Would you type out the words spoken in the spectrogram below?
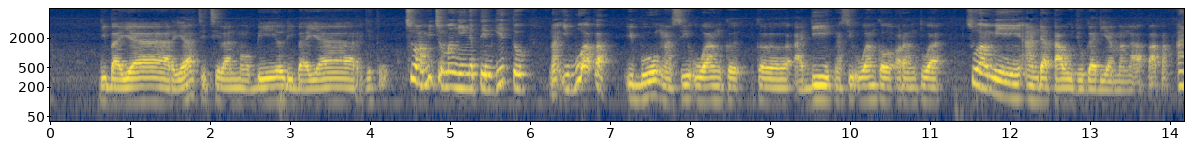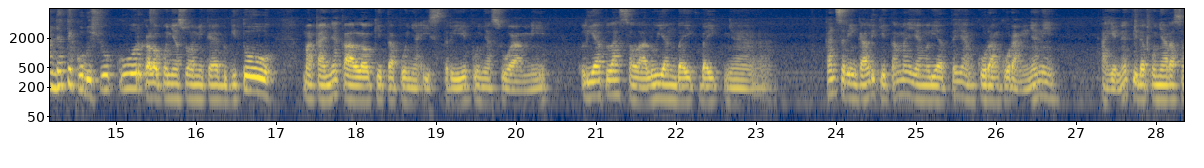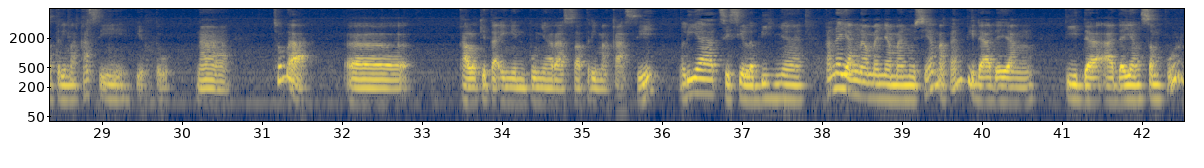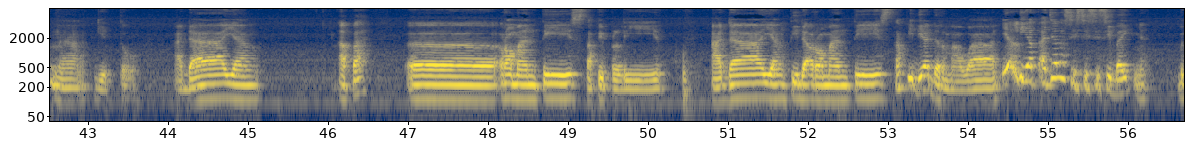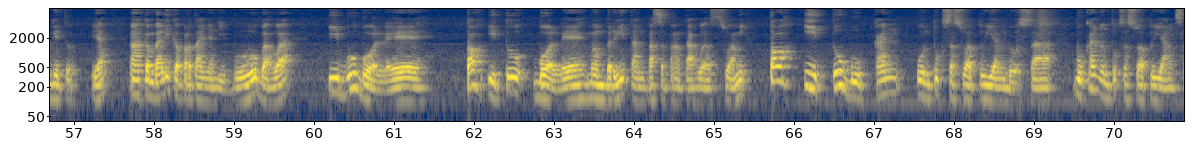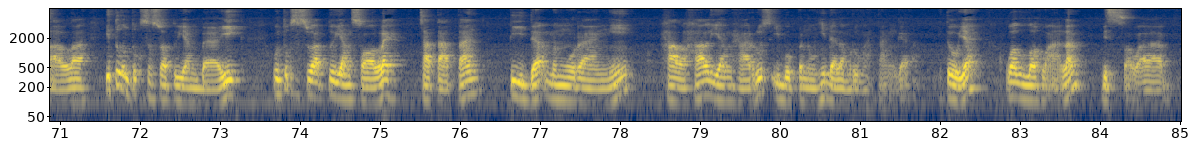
dibayar ya, cicilan mobil dibayar gitu. Suami cuma ngingetin gitu. Nah, ibu apa? ibu ngasih uang ke ke adik, ngasih uang ke orang tua. Suami Anda tahu juga dia mah apa-apa. Anda teh kudu syukur kalau punya suami kayak begitu. Makanya kalau kita punya istri, punya suami, lihatlah selalu yang baik-baiknya. Kan sering kali kita mah yang lihatnya yang kurang-kurangnya nih. Akhirnya tidak punya rasa terima kasih gitu. Nah, coba eh, kalau kita ingin punya rasa terima kasih, lihat sisi lebihnya karena yang namanya manusia makan tidak ada yang tidak ada yang sempurna gitu. Ada yang apa eh, romantis tapi pelit. Ada yang tidak romantis tapi dia dermawan. Ya lihat aja lah sisi-sisi baiknya. Begitu ya. Nah kembali ke pertanyaan ibu bahwa ibu boleh toh itu boleh memberi tanpa sepengetahuan suami. Toh itu bukan untuk sesuatu yang dosa, bukan untuk sesuatu yang salah, itu untuk sesuatu yang baik, untuk sesuatu yang soleh, catatan tidak mengurangi hal-hal yang harus ibu penuhi dalam rumah tangga. Itu ya. Wallahu alam bisawab.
